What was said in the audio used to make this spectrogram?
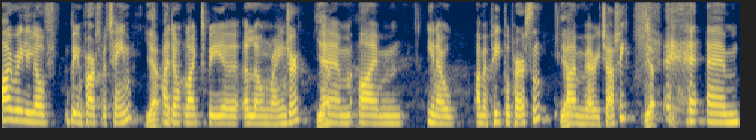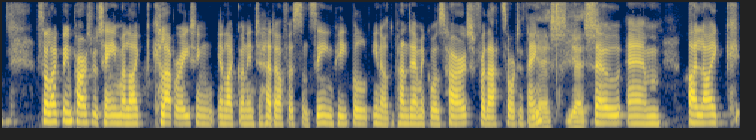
I really love being part of a team. Yeah. I don't like to be a, a lone ranger. Yeah. Um, I'm, you know, I'm a people person. Yeah. I'm very chatty. Yep. um, so I like being part of a team. I like collaborating. I like going into head office and seeing people. You know, the pandemic was hard for that sort of thing. Yes. Yes. So um, I like,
